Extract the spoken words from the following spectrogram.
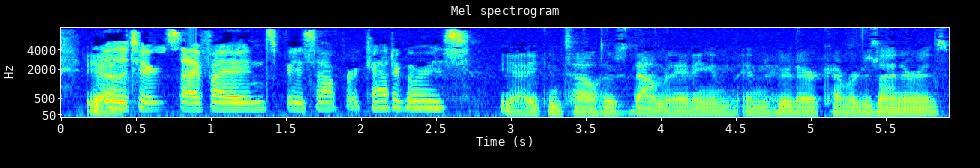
yeah. military, sci-fi, and space opera categories. Yeah, you can tell who's dominating and, and who their cover designer is.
